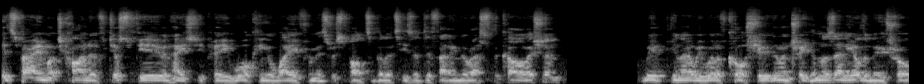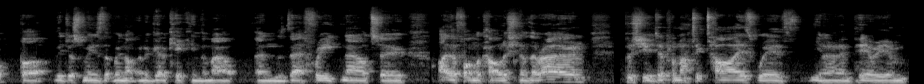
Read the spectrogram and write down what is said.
it's very much kind of just Few and HTTP walking away from its responsibilities of defending the rest of the coalition. We, you know, we will of course shoot them and treat them as any other neutral, but it just means that we're not going to go kicking them out, and they're free now to either form a coalition of their own, pursue diplomatic ties with, you know, Imperium,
